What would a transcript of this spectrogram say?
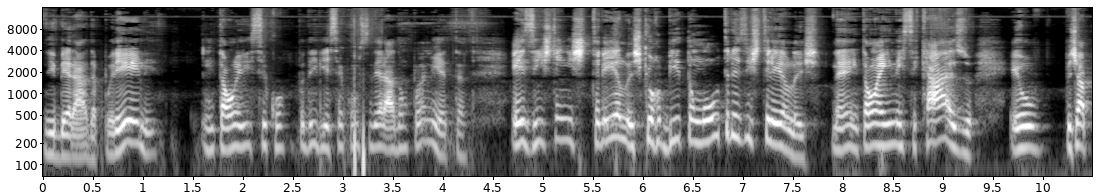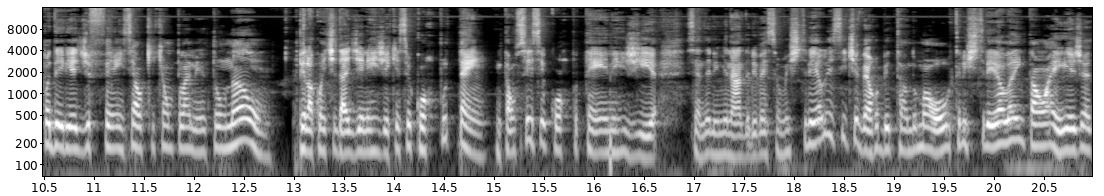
liberada por ele, então esse corpo poderia ser considerado um planeta existem estrelas que orbitam outras estrelas, né? Então aí nesse caso eu já poderia diferenciar o que é um planeta ou não pela quantidade de energia que esse corpo tem. Então, se esse corpo tem energia sendo eliminado, ele vai ser uma estrela, e se estiver orbitando uma outra estrela, então aí já,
